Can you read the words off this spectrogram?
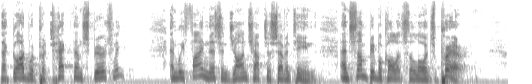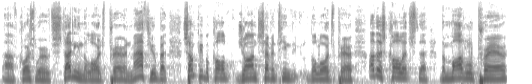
that God would protect them spiritually. And we find this in John chapter 17. And some people call it the Lord's Prayer. Uh, of course, we're studying the Lord's Prayer in Matthew, but some people call John 17 the Lord's Prayer. Others call it the, the model prayer.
